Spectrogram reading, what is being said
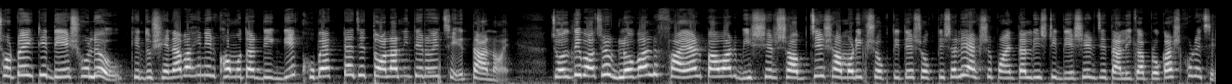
ছোট একটি দেশ হলেও কিন্তু সেনাবাহিনীর ক্ষমতার দিক দিয়ে খুব একটা যে তলানিতে রয়েছে তা নয়। চলতি বছর গ্লোবাল ফায়ার পাওয়ার বিশ্বের সবচেয়ে সামরিক শক্তিতে শক্তিশালী একশো পঁয়তাল্লিশটি দেশের যে তালিকা প্রকাশ করেছে,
